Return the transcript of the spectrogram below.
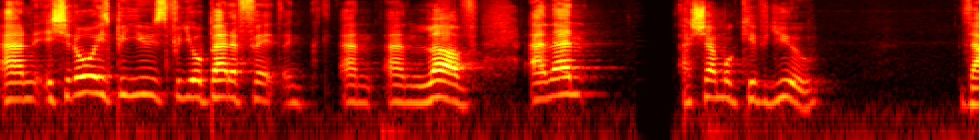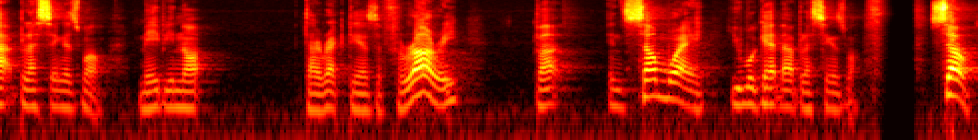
And it should always be used for your benefit and, and, and love. And then Hashem will give you that blessing as well. Maybe not directly as a Ferrari, but in some way you will get that blessing as well. So,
